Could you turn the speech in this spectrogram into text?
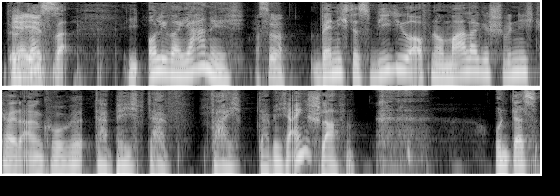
Wer das jetzt? war Oliver ja nicht. Ach so. Wenn ich das Video auf normaler Geschwindigkeit angucke, da bin ich, da war ich, da bin ich eingeschlafen. Und das,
